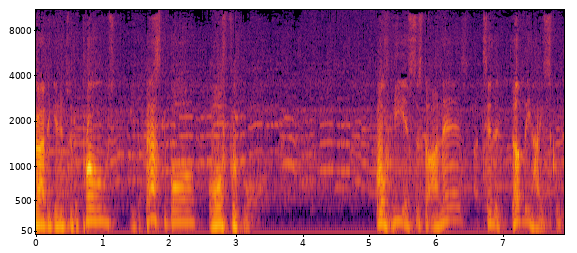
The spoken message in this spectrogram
Tried to get into the pros, either basketball or football. Both he and sister Inez attended Dudley High School.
